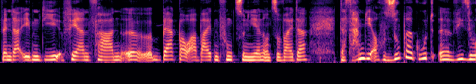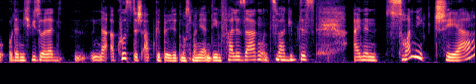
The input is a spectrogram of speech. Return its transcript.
wenn da eben die Fähren fahren, äh, Bergbauarbeiten funktionieren und so weiter. Das haben die auch super gut äh, visuell oder nicht visuell, na, akustisch abgebildet, muss man ja in dem Falle sagen. Und zwar mhm. gibt es einen Sonic Chair.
